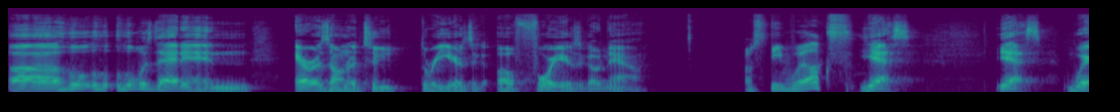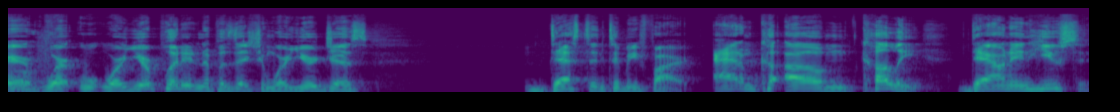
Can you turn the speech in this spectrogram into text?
uh who who was that in Arizona two three years ago oh four years ago now. Oh Steve Wilks? Yes. Yes, where Oof. where where you're put in a position where you're just destined to be fired. Adam um, Culley down in Houston.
